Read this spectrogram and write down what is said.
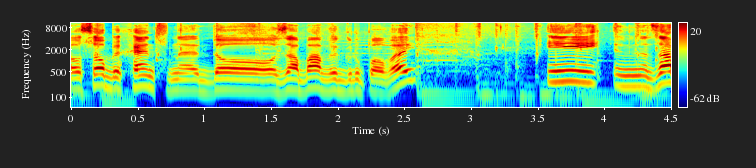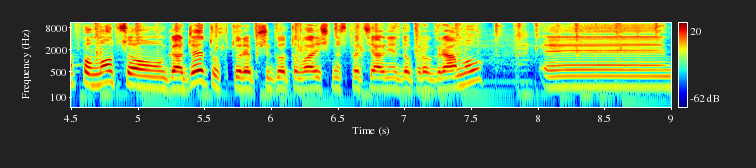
osoby chętne do zabawy grupowej i mm, za pomocą gadżetów, które przygotowaliśmy specjalnie do programu, e,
